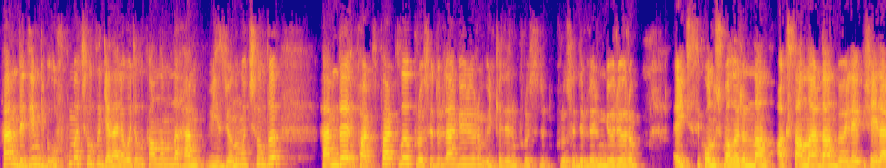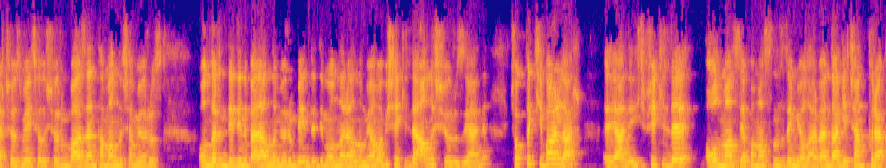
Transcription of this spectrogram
hem dediğim gibi ufkum açıldı genel havacılık anlamında hem vizyonum açıldı hem de farklı farklı prosedürler görüyorum. Ülkelerin prosedür, prosedürlerini görüyorum. ATC konuşmalarından, aksanlardan böyle şeyler çözmeye çalışıyorum. Bazen tam anlaşamıyoruz. Onların dediğini ben anlamıyorum, benim dediğimi onlar anlamıyor ama bir şekilde anlaşıyoruz yani. Çok da kibarlar. Ee, yani hiçbir şekilde olmaz, yapamazsınız demiyorlar. Ben daha geçen Prag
